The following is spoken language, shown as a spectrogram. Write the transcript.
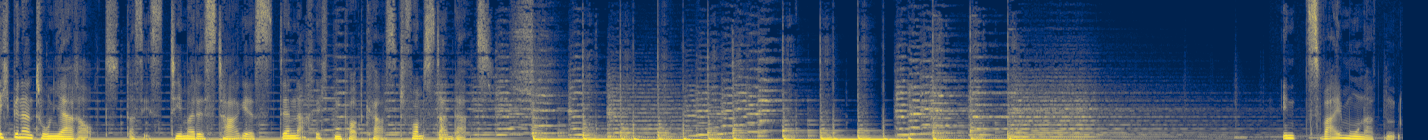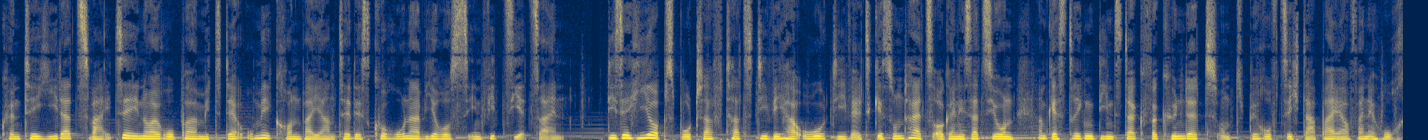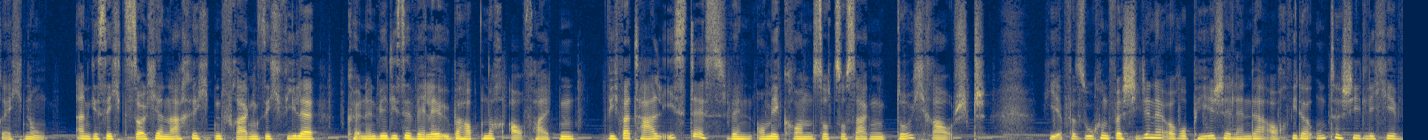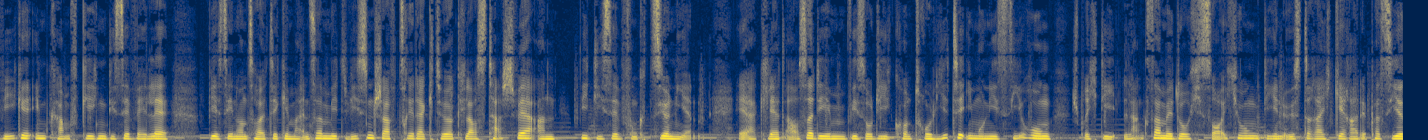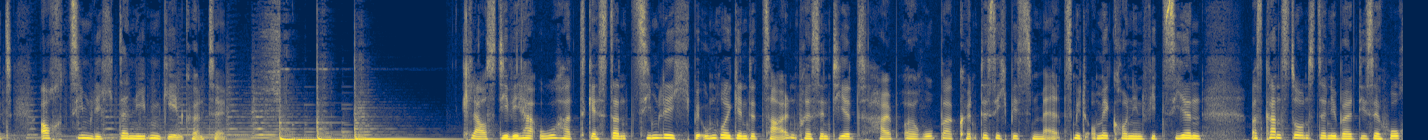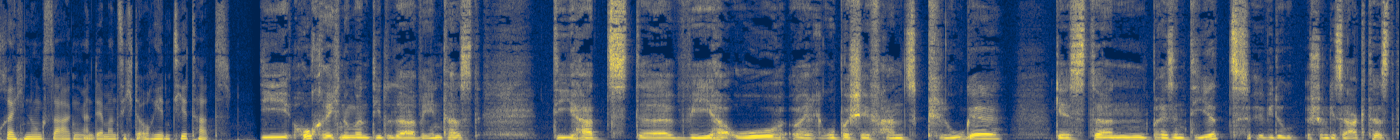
Ich bin Antonia Raut. Das ist Thema des Tages, der Nachrichtenpodcast vom Standard. In zwei Monaten könnte jeder Zweite in Europa mit der Omikron-Variante des Coronavirus infiziert sein. Diese Hiobsbotschaft hat die WHO, die Weltgesundheitsorganisation, am gestrigen Dienstag verkündet und beruft sich dabei auf eine Hochrechnung. Angesichts solcher Nachrichten fragen sich viele, können wir diese Welle überhaupt noch aufhalten? Wie fatal ist es, wenn Omikron sozusagen durchrauscht? Hier versuchen verschiedene europäische Länder auch wieder unterschiedliche Wege im Kampf gegen diese Welle. Wir sehen uns heute gemeinsam mit Wissenschaftsredakteur Klaus Taschwer an, wie diese funktionieren. Er erklärt außerdem, wieso die kontrollierte Immunisierung, sprich die langsame Durchseuchung, die in Österreich gerade passiert, auch ziemlich daneben gehen könnte. Klaus, die WHO hat gestern ziemlich beunruhigende Zahlen präsentiert. Halb Europa könnte sich bis März mit Omikron infizieren. Was kannst du uns denn über diese Hochrechnung sagen, an der man sich da orientiert hat? Die Hochrechnungen, die du da erwähnt hast, die hat der WHO-Europachef Hans Kluge gestern präsentiert, wie du schon gesagt hast.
